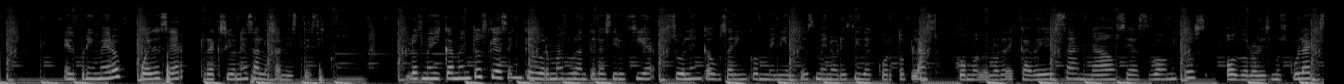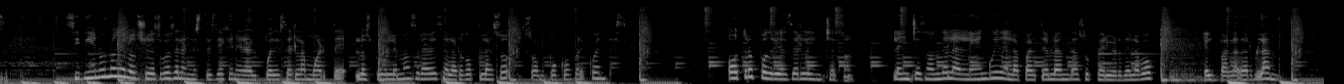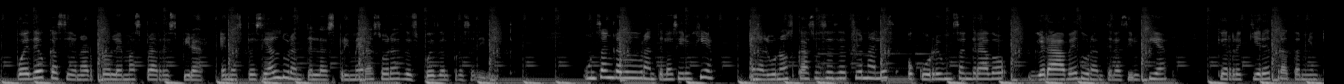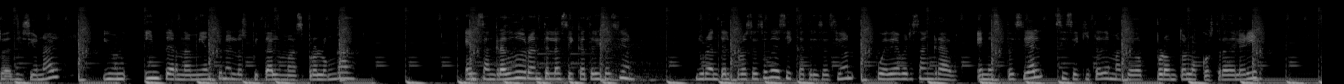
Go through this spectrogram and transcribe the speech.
El primero puede ser reacciones a los anestésicos. Los medicamentos que hacen que duermas durante la cirugía suelen causar inconvenientes menores y de corto plazo, como dolor de cabeza, náuseas, vómitos o dolores musculares. Si bien uno de los riesgos de la anestesia general puede ser la muerte, los problemas graves a largo plazo son poco frecuentes. Otro podría ser la hinchazón la hinchazón de la lengua y de la parte blanda superior de la boca, el paladar blando. Puede ocasionar problemas para respirar, en especial durante las primeras horas después del procedimiento. Un sangrado durante la cirugía. En algunos casos excepcionales ocurre un sangrado grave durante la cirugía que requiere tratamiento adicional y un internamiento en el hospital más prolongado. El sangrado durante la cicatrización durante el proceso de cicatrización puede haber sangrado, en especial si se quita demasiado pronto la costra de la herida.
